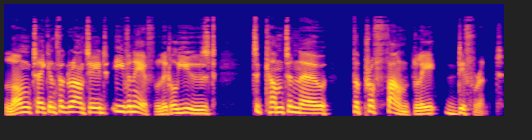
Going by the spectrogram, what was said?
long taken for granted, even if little used, to come to know the profoundly different.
